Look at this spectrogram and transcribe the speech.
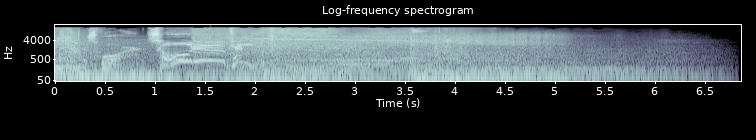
Commoners' War. Soryuken!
